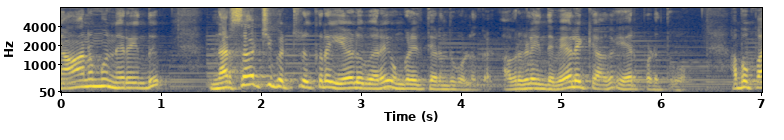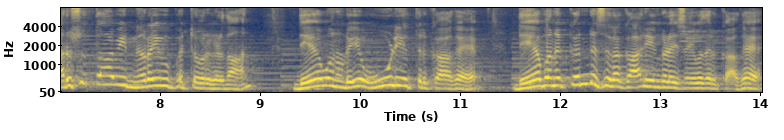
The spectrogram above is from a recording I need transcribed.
ஞானமும் நிறைந்து நர்சாட்சி பெற்றிருக்கிற ஏழு பேரை உங்களில் தெரிந்து கொள்ளுங்கள். அவர்களை இந்த வேலைக்காக ஏற்படுத்துவோம். அப்போ பரிசுத்தாவி நிறைவு பெற்றவர்கள் தான் தேவனுடைய ஊழியத்திற்காக தேவனுக்கென்று சில காரியங்களை செய்வதற்காக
